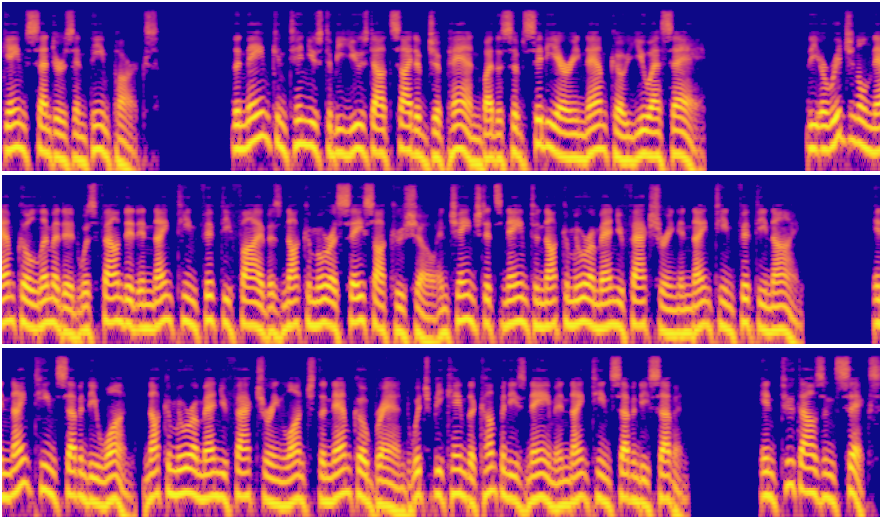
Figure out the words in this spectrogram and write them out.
game centers and theme parks. The name continues to be used outside of Japan by the subsidiary Namco USA. The original Namco Limited was founded in 1955 as Nakamura Seisakusho and changed its name to Nakamura Manufacturing in 1959. In 1971, Nakamura Manufacturing launched the Namco brand which became the company's name in 1977. In 2006,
